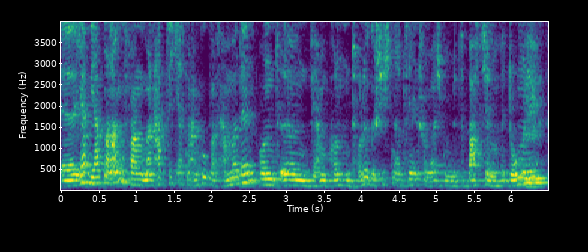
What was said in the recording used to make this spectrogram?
äh, ja, wie hat man angefangen? Man hat sich erstmal angeguckt, was haben wir denn? Und ähm, wir haben, konnten tolle Geschichten erzählen, zum Beispiel mit Sebastian und mit Dominik. Mhm.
